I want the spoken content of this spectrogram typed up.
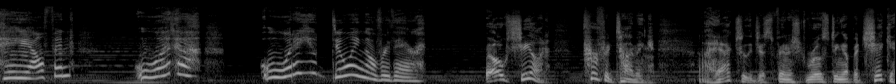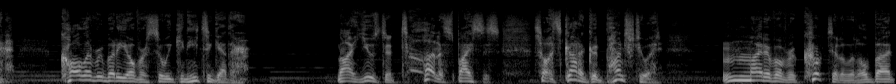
hey, Alphen? What, uh... What are you doing over there? Oh, Shionne. Perfect timing. I actually just finished roasting up a chicken. Call everybody over so we can eat together. I used a ton of spices, so it's got a good punch to it. Might have overcooked it a little, but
